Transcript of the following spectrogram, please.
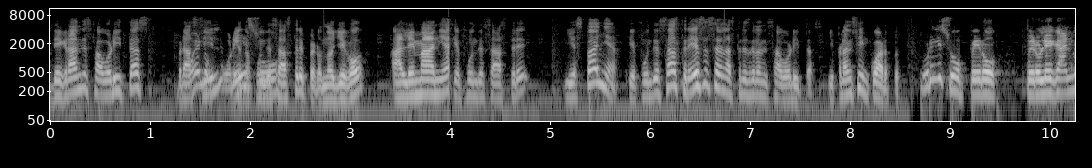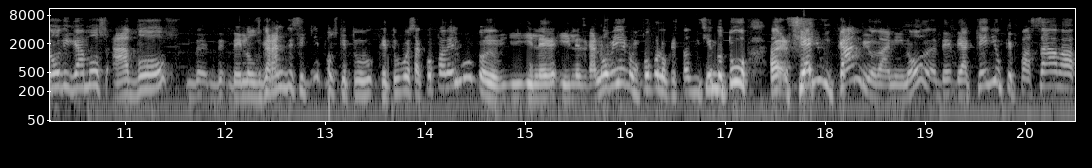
de grandes favoritas, Brasil, que no fue un desastre, pero no llegó, Alemania, que fue un desastre, y España, que fue un desastre. Esas eran las tres grandes favoritas. Y Francia en cuarto. Por eso, pero, pero le ganó, digamos, a dos de, los grandes equipos que, que tuvo esa Copa del Mundo y, les ganó bien, un poco lo que estás diciendo tú. si hay un cambio, Dani, ¿no? De, aquello que pasaba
